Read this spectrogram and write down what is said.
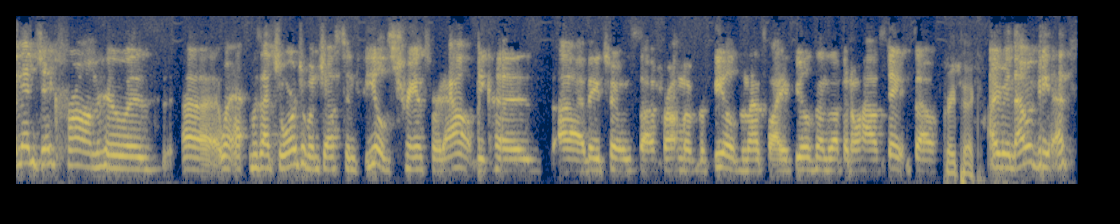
And then Jake Fromm, who was uh, was at Georgia when Justin Fields transferred out because uh, they chose uh, Fromm over Fields, and that's why Fields ended up in Ohio State. So Great pick. I mean, that would be that's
